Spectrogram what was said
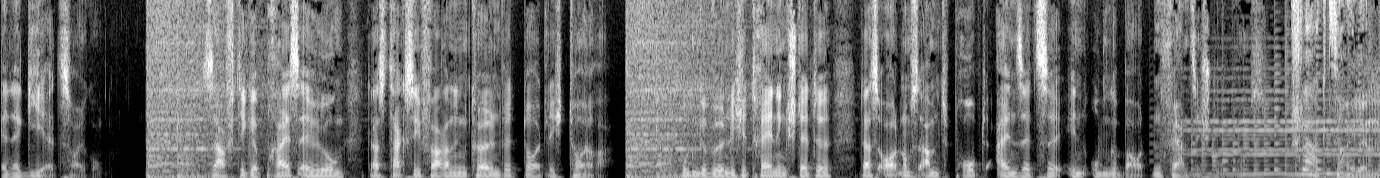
Energieerzeugung. Saftige Preiserhöhung. Das Taxifahren in Köln wird deutlich teurer. Ungewöhnliche Trainingsstätte. Das Ordnungsamt probt Einsätze in umgebauten Fernsehstudios. Schlagzeilen.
